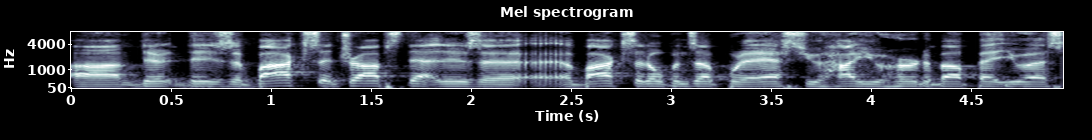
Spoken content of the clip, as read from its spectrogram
Um, there, there's a box that drops that. There's a, a, box that opens up where it asks you how you heard about BetUS.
